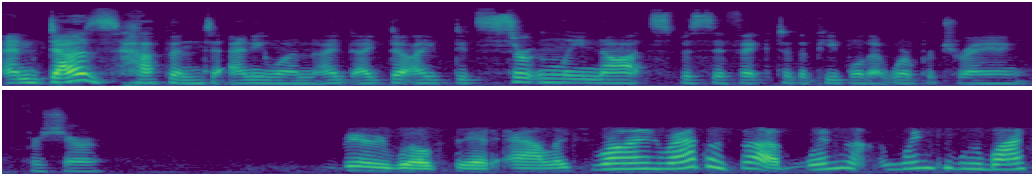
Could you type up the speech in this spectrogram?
and does happen to anyone. I, I, I, it's certainly not specific to the people that we're portraying, for sure. Very well said, Alex. Ryan, wrap us up. When when can we watch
